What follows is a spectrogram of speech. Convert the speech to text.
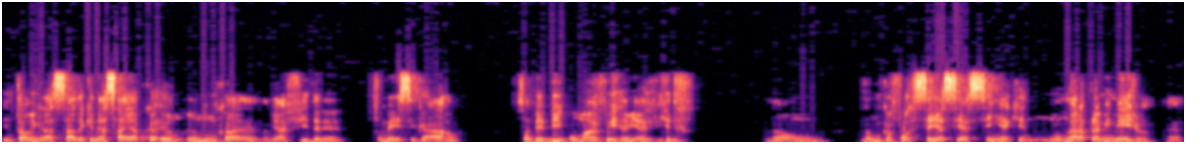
Então, é engraçado que nessa época eu, eu nunca, né, na minha vida, né, fumei cigarro, só bebi uma vez na minha vida. Não, não nunca forcei a ser assim, é que não era para mim mesmo, né?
